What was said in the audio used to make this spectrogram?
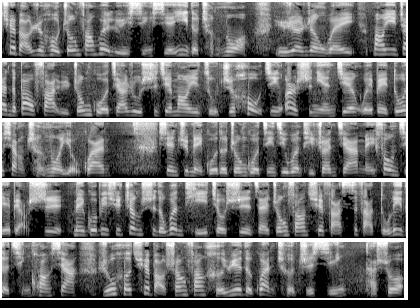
确保日后中方会履行协议的承诺。余任认为，贸易战的爆发与中国加入世界贸易组织后近二十年间违背多项承诺有关。现居美国的中国经济问题专家梅凤杰表示，美国必须正视的问题，就是在中方缺乏司法独立的情况下，如何确保双方合约的贯彻执行。他说。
